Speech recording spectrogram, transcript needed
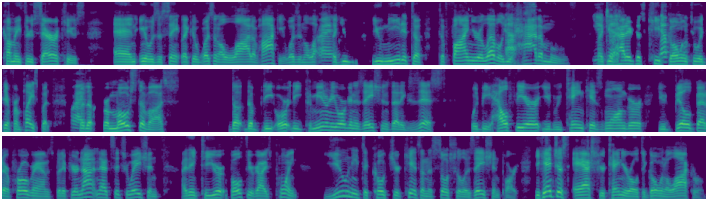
coming through Syracuse and it was the same like it wasn't a lot of hockey it wasn't a lot right. like you you needed to to find your level yes. you had to move you like did. you had to just keep yep. going to a different place but right. for the for most of us the the the or the community organizations that exist would be healthier you'd retain kids longer you'd build better programs but if you're not in that situation i think to your both your guys point you need to coach your kids on the socialization part you can't just ask your 10 year old to go in a locker room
